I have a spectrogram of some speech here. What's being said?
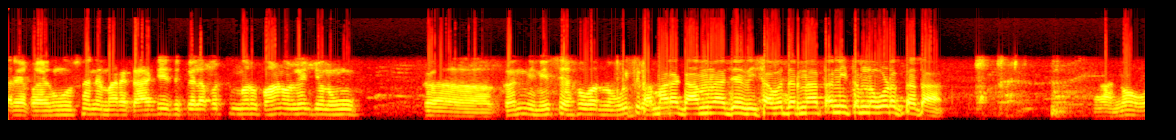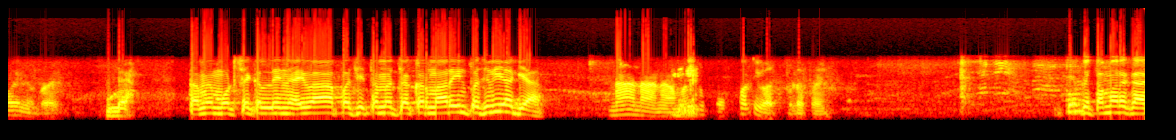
અરે ભાઈ હું છે ને મારે ગાડી પેલા પછી મારો ભાણો લઈ ગયો ને હું ઘરની નીચે સવારનો ઉતર્યો અમારા ગામના જે વિસાવદરના હતા ને તમને ઓળખતા હતા? હા નો હોય ને ભાઈ. લે તમે મોટરસાયકલ લઈને આવ્યા પછી તમે ચક્કર મારીને પછી વિયા ગયા? ના ના ના મને ખોટી વાત પડે ભાઈ. કેમ કે તમારા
